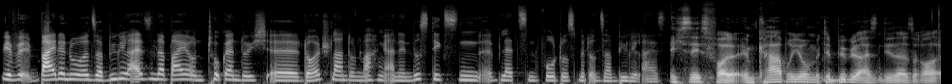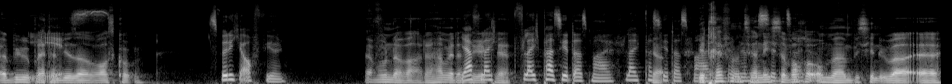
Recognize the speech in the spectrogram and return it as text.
Wir wir beide nur unser Bügeleisen dabei und tuckern durch äh, Deutschland und machen an den lustigsten äh, Plätzen Fotos mit unserem Bügeleisen. Ich sehe es voll. Im Cabrio mit den Bügeleisen, die da so äh, Bügelbrettern, die Yes. da rausgucken. Das würde ich auch fühlen. Ja, wunderbar, dann haben wir das ja, vielleicht, geklärt. vielleicht passiert das mal. Vielleicht Ja. passiert das mal. Wir treffen uns ein ja nächste Woche, um mal ein bisschen über, äh,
